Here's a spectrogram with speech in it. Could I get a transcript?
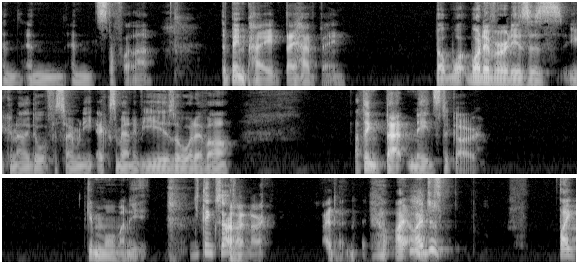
and and, and stuff like that they've been paid. They have been. But what whatever it is, is you can only do it for so many X amount of years or whatever. I think that needs to go. Give them more money. You think so? I don't know. I don't know. I, hmm. I just like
